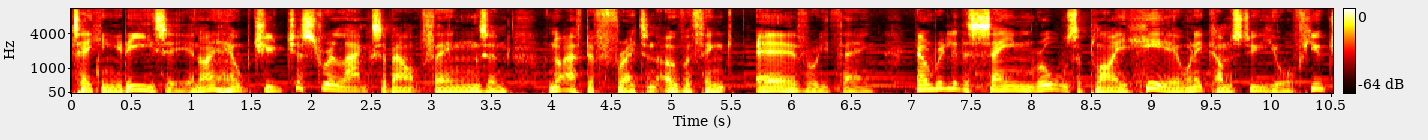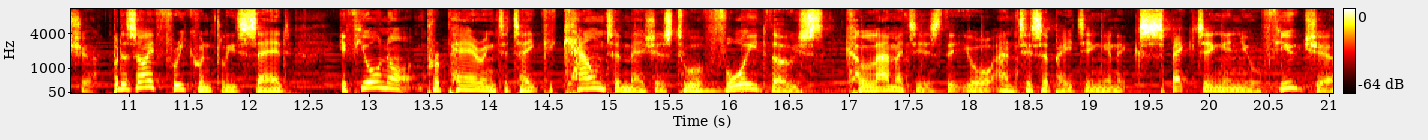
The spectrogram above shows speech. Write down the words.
taking it easy and I helped you just relax about things and not have to fret and overthink everything. Now, really, the same rules apply here when it comes to your future. But as I frequently said, if you're not preparing to take countermeasures to avoid those calamities that you're anticipating and expecting in your future,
